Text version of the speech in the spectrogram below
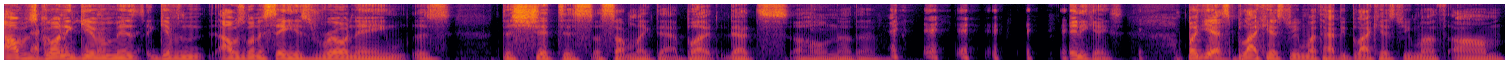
I was going to give him his, give him, I was going to say his real name is the shittest or something like that, but that's a whole nother. Any case, but yes, Black History Month, Happy Black History Month. Um,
